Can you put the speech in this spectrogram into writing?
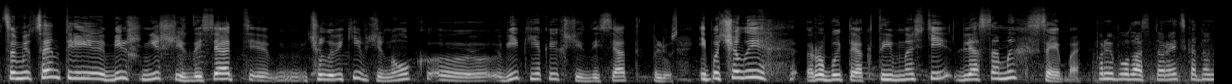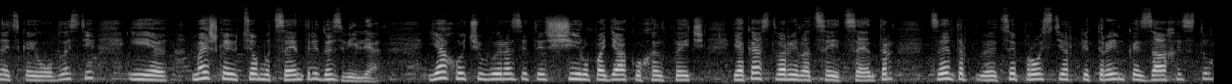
В цьому центрі більш ніж 60 е, чоловіків, жінок, е, вік яких 60 І почали робити активності для самих себе. Прибула з Торецька Донецької області і мешкаю в цьому центрі дозвілля. Я хочу виразити щиру подяку HelpAge, яка створила цей центр. Центр е, це простір підтримки, захисту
